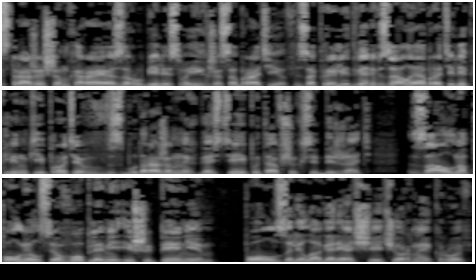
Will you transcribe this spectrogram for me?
стражи Шамхарая зарубили своих же собратьев, закрыли дверь в зал и обратили клинки против взбудораженных гостей, пытавшихся бежать. Зал наполнился воплями и шипением, пол залила горящая черная кровь.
